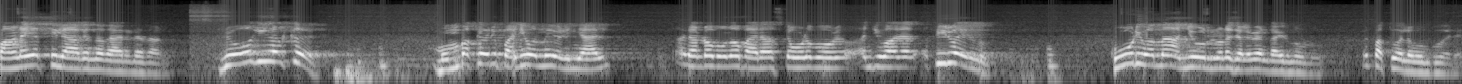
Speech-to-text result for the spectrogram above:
പണയത്തിലാകുന്നത് ആരുടേതാണ് രോഗികൾക്ക് മുമ്പൊക്കെ ഒരു പനി വന്നു കഴിഞ്ഞാൽ രണ്ടോ മൂന്നോ പാരാസിറ്റമോൾ അഞ്ചു പാര തീരുമായിരുന്നു. കൂടി വന്ന അഞ്ഞൂറ് രൂപയുടെ ചിലവേ ഉണ്ടായിരുന്നുള്ളൂ. ഒരു പത്ത് കൊല്ലം മുമ്പ് വരെ.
